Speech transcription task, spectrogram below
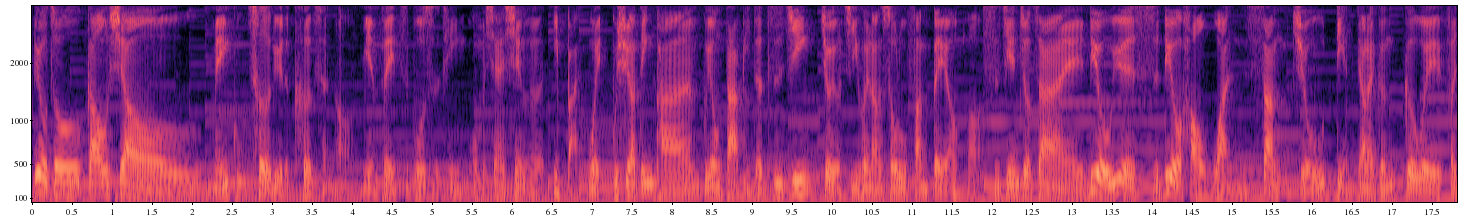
六周高效美股策略的课程哦，免费直播时听。我们现在限额一百位，不需要盯盘，不用大笔的资金，就有机会让收入翻倍哦。哦，时间就在六月十六号晚上九点，要来跟各位分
